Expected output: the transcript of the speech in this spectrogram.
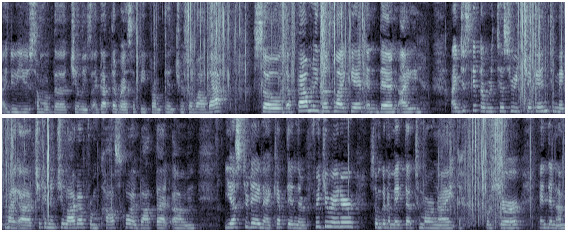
I do use some of the chilies I got the recipe from Pinterest a while back so the family does like it and then I I just get the rotisserie chicken to make my uh, chicken enchilada from Costco I bought that um, yesterday and I kept it in the refrigerator. So I'm gonna make that tomorrow night for sure. And then I'm,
